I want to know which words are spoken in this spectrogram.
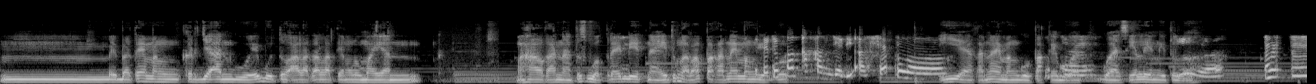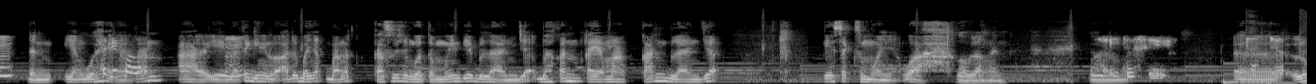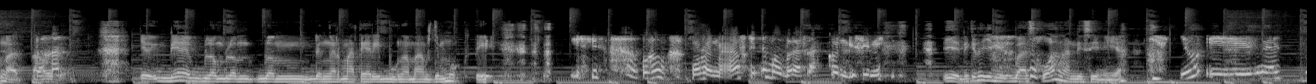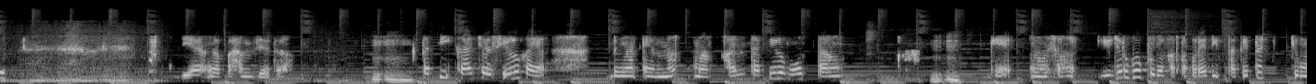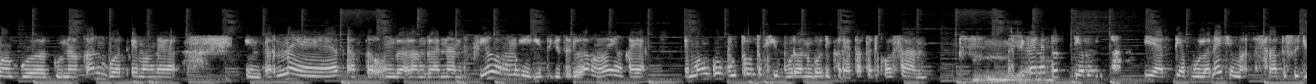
hmm, ibaratnya emang kerjaan gue butuh alat-alat yang lumayan mahal kan nah terus gue kredit nah itu nggak apa-apa karena emang ya Itu gue kan akan aset lo. iya karena emang gue pakai buat gue hasilin gitu loh. Iya. Mm-mm. dan yang gue Tapi kalau- heran ah ya ibaratnya gini loh ada banyak banget kasus yang gue temuin dia belanja bahkan kayak makan belanja gesek semuanya. Wah gue bilang kan. Wah, bilang, itu sih. eh, lu nggak tahu Bahkan- Ya, dia belum belum belum dengar materi bunga majemuk ti wow, mohon maaf kita mau bahas akun di sini. iya ini kita jadi bahas keuangan di sini ya Yuk, dia nggak paham sih itu. Mm-mm. Tapi kacau sih lu kayak dengan enak makan tapi lu ngutang. Mm-mm. kayak nggak usah jujur gue punya kartu kredit tapi itu cuma gue gunakan buat emang kayak internet atau enggak langganan film kayak gitu gitu doang loh yang kayak emang gue butuh untuk hiburan gue di kereta atau di kosan. Mm-mm, tapi iya, kan itu tiap iya tiap bulannya cuma 170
